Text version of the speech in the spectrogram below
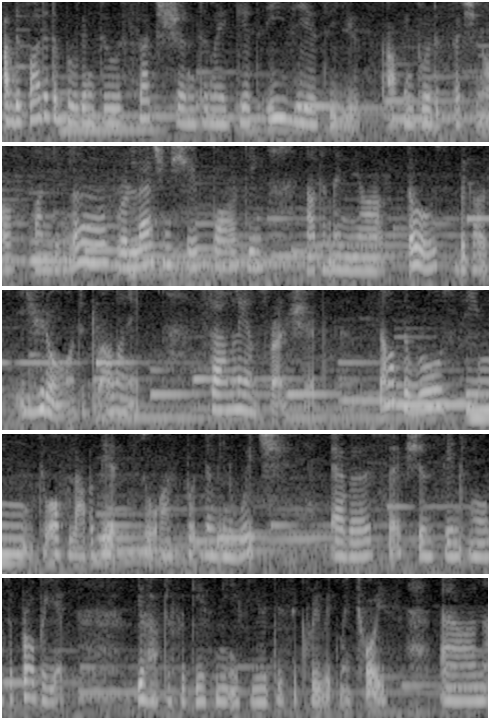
I've divided the book into sections to make it easier to use. I've included section of finding love, relationship, parting, not too many of those because you don't want to dwell on it, family and friendship. Some of the rules seem to overlap a bit, so I've put them in whichever section seemed most appropriate. You'll have to forgive me if you disagree with my choice. And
